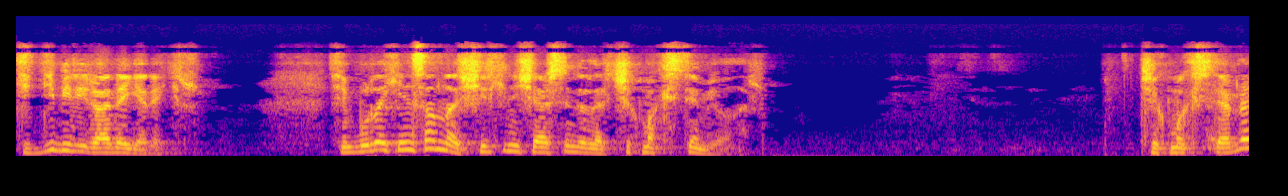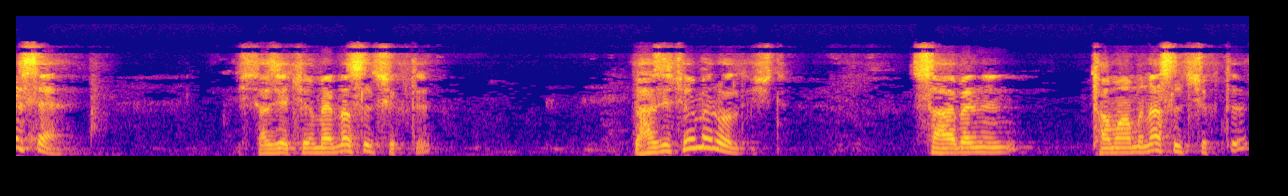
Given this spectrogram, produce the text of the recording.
ciddi bir irade gerekir. Şimdi buradaki insanlar şirkin içerisindeler, çıkmak istemiyorlar. Çıkmak isterlerse işte Hazreti Ömer nasıl çıktı? Ve Hazreti Ömer oldu işte. Sahabenin tamamı nasıl çıktı?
